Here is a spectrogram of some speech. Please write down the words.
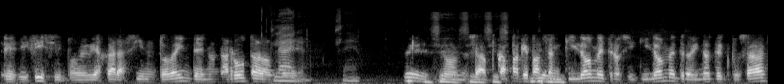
es difícil poder viajar a 120 en una ruta donde Claro, sí. Sí, sí, no, sí, o sea, sí, capaz sí. que pasan Bien. kilómetros y kilómetros y no te cruzás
